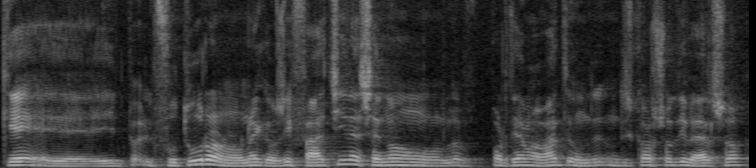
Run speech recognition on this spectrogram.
che eh, il, il, futuro non è così facile se non portiamo avanti un, un discorso diverso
